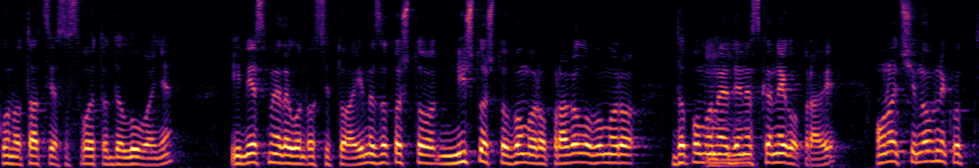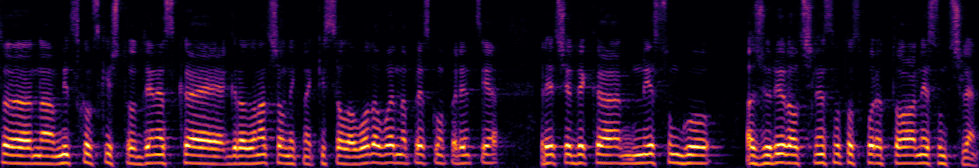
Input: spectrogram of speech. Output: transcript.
конотација со своето делување и не сме да го носи тоа име, затоа што ништо што ВМРО правило, ВМРО ДПМН mm -hmm. денеска не го прави. Оној чиновникот на Мицковски што денеска е градоначалник на Кисела вода во една пресконференција рече дека не сум го ажурирал членството според тоа не сум член.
